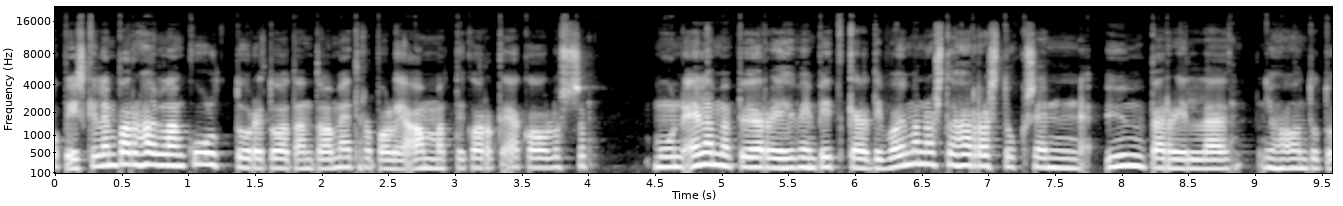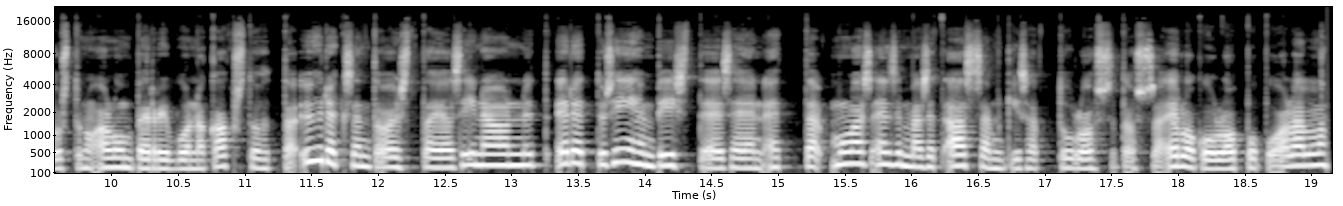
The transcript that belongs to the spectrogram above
Opiskelen parhaillaan kulttuurituotantoa Metropolia ammattikorkeakoulussa – Mun elämä pyörii hyvin pitkälti voimanostoharrastuksen ympärillä, johon on tutustunut alun perin vuonna 2019, ja siinä on nyt edetty siihen pisteeseen, että mulla olisi ensimmäiset SM-kisat tulossa tuossa elokuun loppupuolella.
